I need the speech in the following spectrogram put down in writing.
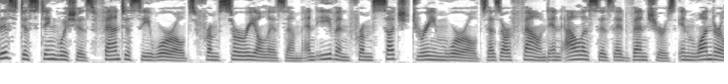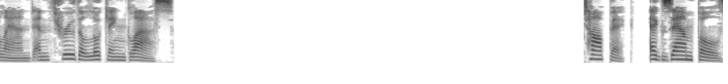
This distinguishes fantasy worlds from surrealism and even from such dream worlds as are found in Alice's Adventures in Wonderland and Through the Looking Glass. Examples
